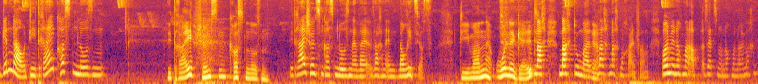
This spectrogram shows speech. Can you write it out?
genau, die drei kostenlosen, Die drei schönsten kostenlosen, die drei schönsten kostenlosen Sachen in Mauritius. die man ohne Geld. Mach, mach du mal, Ja. mach, mach noch einfach. Wollen wir nochmal absetzen und nochmal neu machen?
